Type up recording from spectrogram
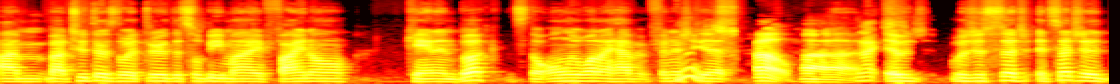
I'm about two thirds of the way through. This will be my final canon book. It's the only one I haven't finished yet. oh, Uh, Nice. It was was just such it's such a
